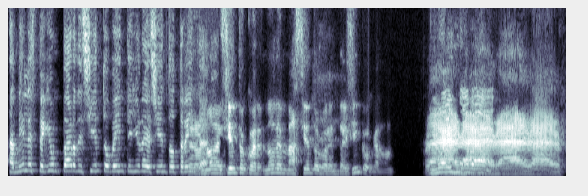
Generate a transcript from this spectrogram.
También les pegué un par de 120 y una de 130. Pero no de, 140, no de más 145, cabrón. No hay nada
